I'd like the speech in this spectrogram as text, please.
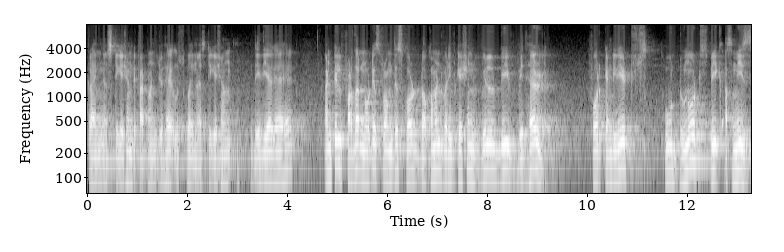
क्राइम इन्वेस्टिगेशन डिपार्टमेंट जो है उसको इन्वेस्टिगेशन दे दिया गया है। Until further notice from this court document verification will be withheld for candidates who do not speak Assamese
